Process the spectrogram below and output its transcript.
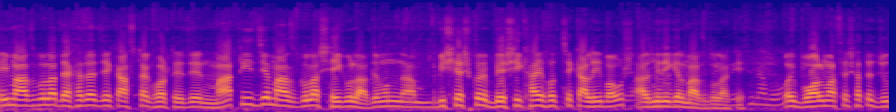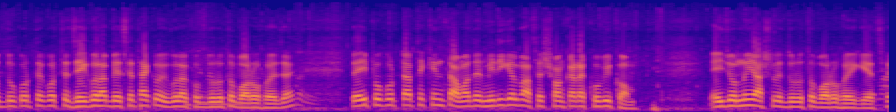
এই মাছগুলা দেখা যায় যে কাজটা ঘটে, যে মাটি যে মাছগুলা, সেইগুলা, যেমন বিশেষ করে বেশি খায় হচ্ছে কালীবাউস আর মিরিগেল মাছগুলাকে। ওই বল মাছের সাথে যুদ্ধ করতে করতে যেগুলা বেঁচে থাকে, ওইগুলা খুব দ্রুত বড় হয়ে যায়। তো এই পুকুরটাতে কিন্তু আমাদের মিরিগেল মাছের সংখ্যাটা খুবই কম। এই জন্যই আসলে দ্রুত বড় হয়ে গিয়েছে।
